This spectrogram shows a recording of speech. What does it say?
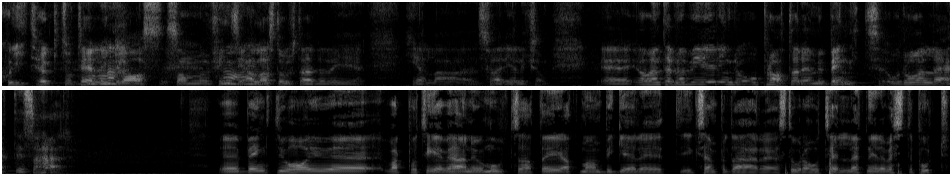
skithögt hotell i glas som finns i alla storstäder i hela Sverige liksom. Eh, jag vet inte, men vi ringde och pratade med Bengt och då lät det så här. Eh, Bengt, du har ju eh, varit på TV här nu och motsatt dig att man bygger ett exempel det här stora hotellet nere i Västerport.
